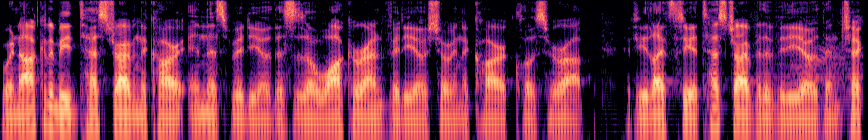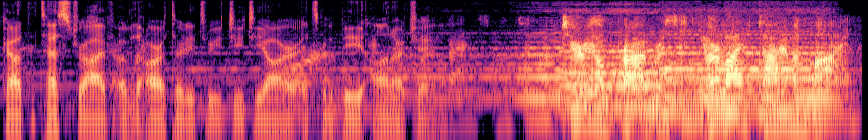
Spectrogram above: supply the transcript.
We're not going to be test driving the car in this video. This is a walk around video showing the car closer up. If you'd like to see a test drive of the video, then check out the test drive of the R33 GTR. It's going to be on our channel. And material progress in your lifetime and mine.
